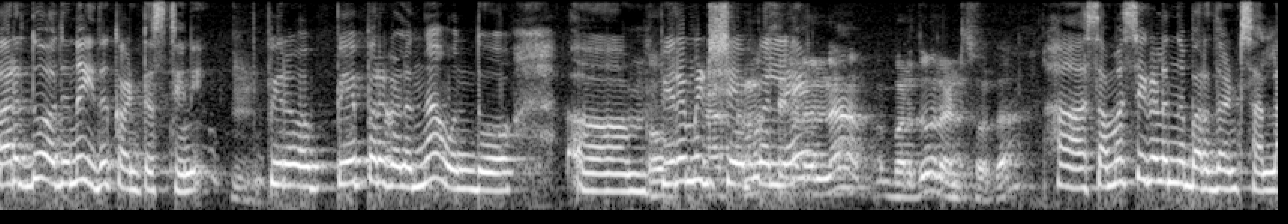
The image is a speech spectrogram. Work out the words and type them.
ಬರೆದು ಅದನ್ನ ಇದಕ್ಕೆ ಅಂಟಿಸ್ತೀನಿ ಪಿರ ಪೇಪರ್ಗಳನ್ನು ಒಂದು ಪಿರಮಿಡ್ ಶೇಪಲ್ಲೇ ಹಾ ಸಮಸ್ಯೆಗಳನ್ನು ಬರೆದಂಟಿಸಲ್ಲ.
